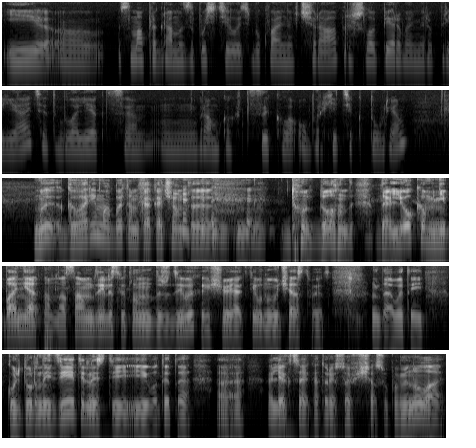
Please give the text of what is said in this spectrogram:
И э, сама программа запустилась буквально вчера. Прошло первое мероприятие. Это была лекция э, в рамках цикла об архитектуре. Мы говорим об этом как о чем-то далеком, непонятном. На самом деле Светлана Дождевых еще и активно участвует да, в этой культурной деятельности. И вот эта э, лекция, которую Софья сейчас упомянула,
